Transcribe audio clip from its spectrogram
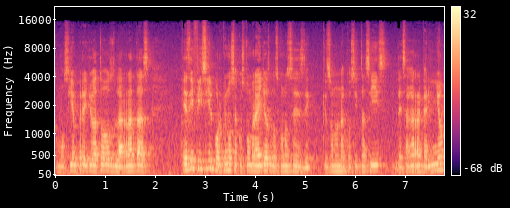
como siempre yo a todos las ratas es difícil porque uno se acostumbra a ellos, los conoce desde que son una cosita así, les agarra cariño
